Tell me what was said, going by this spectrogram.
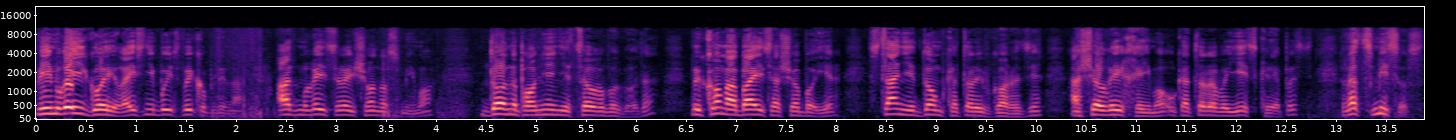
Вимрей Гойл, а если не будет выкуплено, ад мрей мимо, до наполнения целого года, Выком Абайс Ашабоир, станет дом, который в городе, Ашорей Хеймо, у которого есть крепость, Рацмисус,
